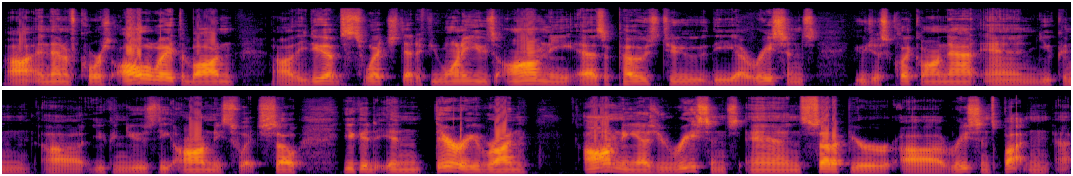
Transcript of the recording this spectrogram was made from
and then, of course, all the way at the bottom, they do have the switch that if you want to use Omni as opposed to the recents, you just click on that and you can you can use the Omni switch. So you could, in theory, run Omni as your recents and set up your uh, recents button uh,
